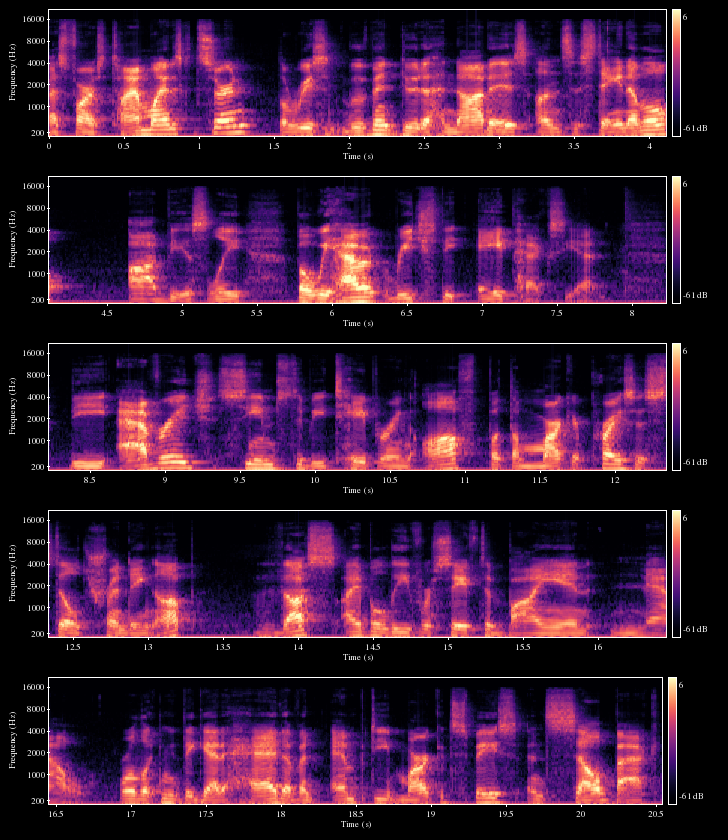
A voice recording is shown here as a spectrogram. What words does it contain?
as far as timeline is concerned, the recent movement due to Hinata is unsustainable, obviously, but we haven't reached the apex yet. The average seems to be tapering off, but the market price is still trending up. Thus, I believe we're safe to buy in now. We're looking to get ahead of an empty market space and sell back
